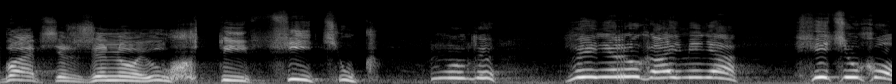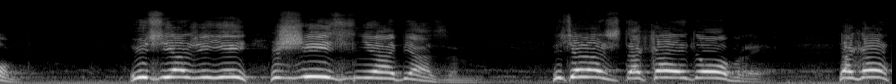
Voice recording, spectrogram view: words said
бабься с женой. Ух ты, Фитюк. Ну да вы не ругай меня Фитюком. Ведь я же ей жизнью обязан. Ведь она же такая добрая, такая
